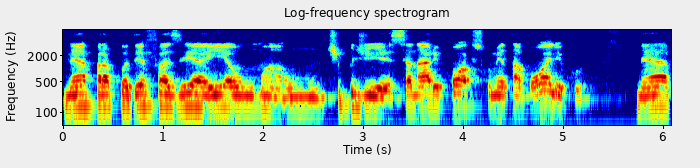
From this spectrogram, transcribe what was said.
né, para poder fazer aí uma, um tipo de cenário hipóxico metabólico, né,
